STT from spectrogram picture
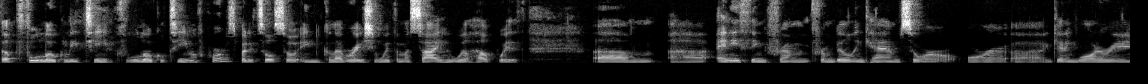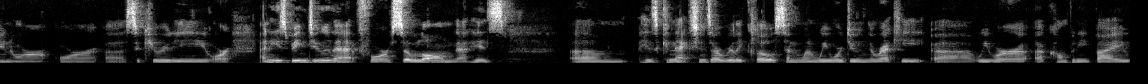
a, full locally team, full local team, of course, but it's also in collaboration with the Masai who will help with um, uh, anything from from building camps or or uh, getting water in or or uh, security or and he's been doing that for so long that his um, his connections are really close. And when we were doing the recce, uh, we were accompanied by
